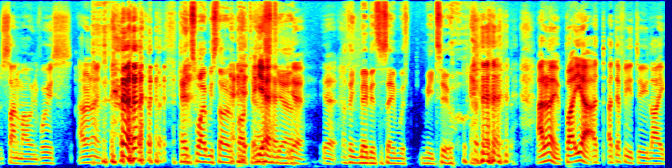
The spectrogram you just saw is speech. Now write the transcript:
sounding my own voice. I don't know. Hence why we started a podcast. yeah, yeah. yeah, yeah. I think maybe it's the same with me too. I don't know, but yeah, I, I definitely do like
